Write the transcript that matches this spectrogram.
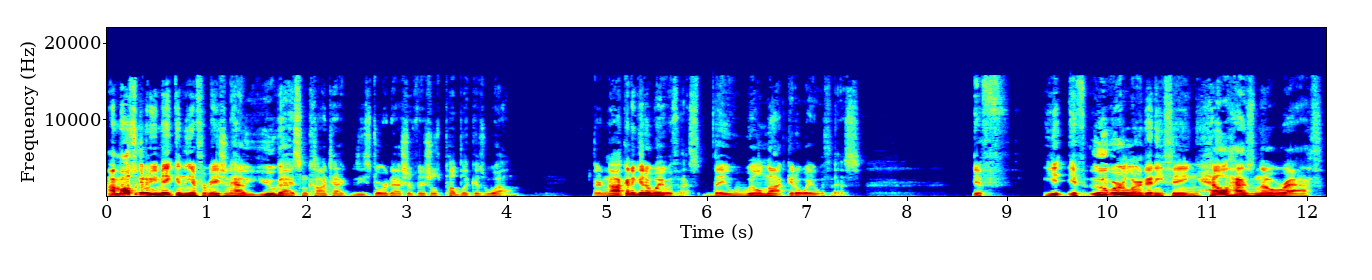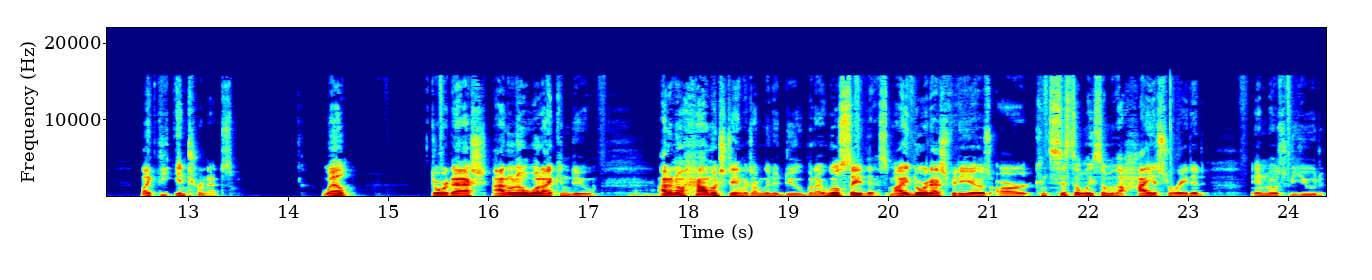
I'm also going to be making the information how you guys can contact these DoorDash officials public as well. They're not going to get away with this. They will not get away with this if if Uber learned anything, hell has no wrath like the internet. Well, DoorDash, I don't know what I can do. I don't know how much damage I'm going to do, but I will say this. My DoorDash videos are consistently some of the highest rated and most viewed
